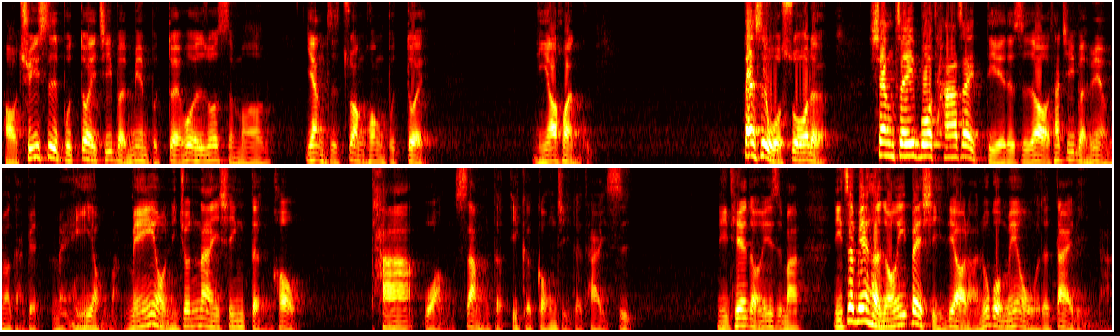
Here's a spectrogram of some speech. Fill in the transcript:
好，趋势不对，基本面不对，或者说什么样子状况不对，你要换股。但是我说了，像这一波它在跌的时候，它基本面有没有改变？没有嘛，没有，你就耐心等候它往上的一个攻击的态势。你听懂意思吗？你这边很容易被洗掉了。如果没有我的带领啊，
